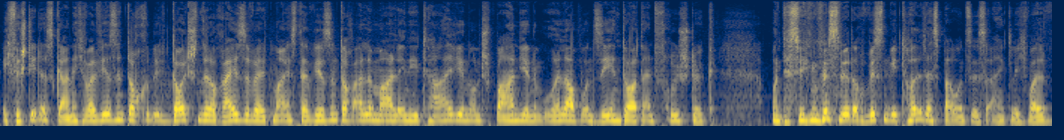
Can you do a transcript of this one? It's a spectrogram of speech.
Ich verstehe das gar nicht, weil wir sind doch, die Deutschen sind doch Reiseweltmeister. Wir sind doch alle mal in Italien und Spanien im Urlaub und sehen dort ein Frühstück. Und deswegen müssen wir doch wissen, wie toll das bei uns ist eigentlich, weil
